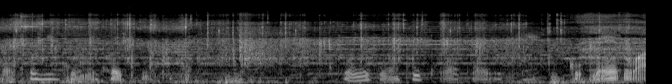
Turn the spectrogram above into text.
แต่คนนี้คนไม่เคยพูดคนไม่ผมพูดพอใจกูแม่ว่า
